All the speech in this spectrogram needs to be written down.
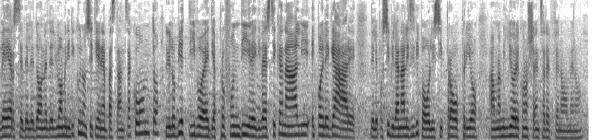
diverse delle donne e degli uomini di cui non si tiene abbastanza conto. Quindi l'obiettivo è di approfondire i diversi canali e poi legare delle possibili analisi di policy proprio a una migliore conoscenza del fenomeno.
